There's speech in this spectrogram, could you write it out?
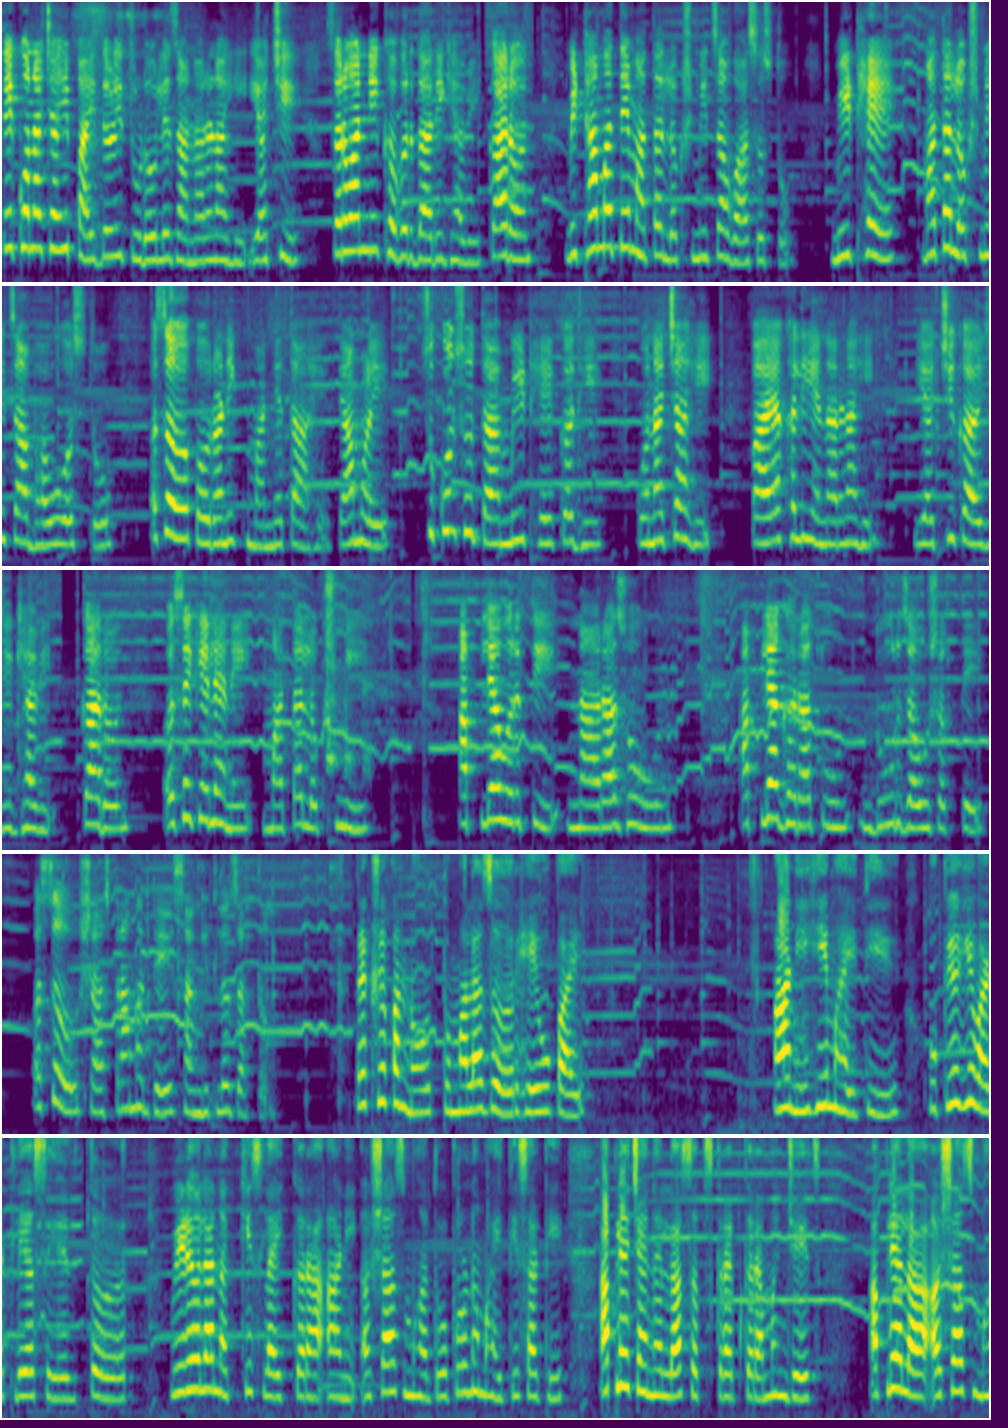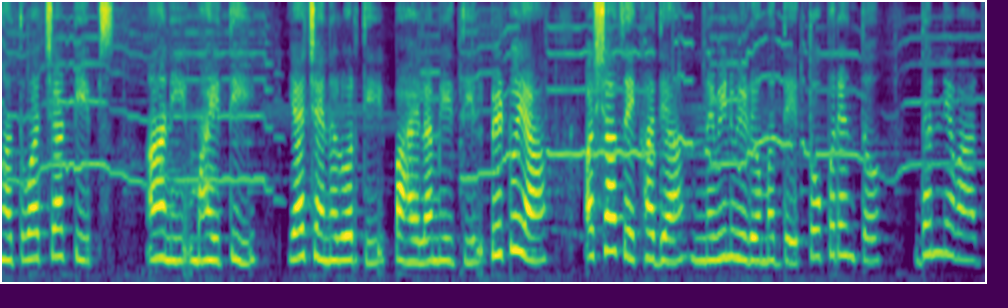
ते कोणाच्याही पायदळी तुडवले जाणार नाही याची सर्वांनी खबरदारी घ्यावी. कारण मिठामध्ये माता लक्ष्मीचा वास असतो. मीठ हे माता लक्ष्मीचा भाऊ असतो असं पौराणिक मान्यता आहे. त्यामुळे चुकूनसुद्धा मीठ हे कधी कोणाच्याही पायाखाली येणार नाही याची काळजी घ्यावी. कारण असे केल्याने माता लक्ष्मी आपल्यावरती नाराज होऊन आपल्या घरातून दूर जाऊ शकते असं शास्त्रामध्ये सांगितलं जातं. प्रेक्षकांनो तुम्हाला जर हे उपाय आणि ही माहिती उपयोगी वाटली असेल तर व्हिडिओला नक्कीच लाईक करा आणि अशाच महत्त्वपूर्ण माहितीसाठी आपल्या चॅनलला सबस्क्राईब करा. म्हणजेच आपल्याला अशाच महत्त्वाच्या टिप्स आणि माहिती या चॅनलवरती पाहायला मिळतील. भेटूया अशाच एखाद्या नवीन व्हिडिओमध्ये. तोपर्यंत धन्यवाद.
